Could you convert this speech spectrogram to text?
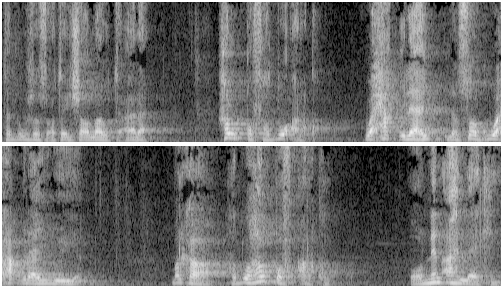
tan nagu soo socota insha allahu tacaala. Hal qof hadduu arko waa xaq ilaahay ila soonku waa xaq ilaahay weeyaan. Marka hadduu hal qof arko oo nin ah laakiin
